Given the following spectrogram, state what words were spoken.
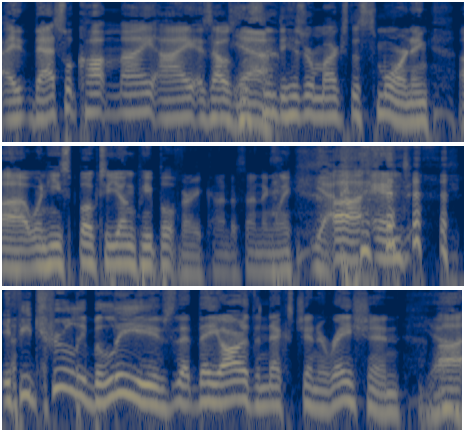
I, that's what caught my eye as I was Yeah. listening to his remarks this morning uh, when he spoke to young people very condescendingly. Yeah. Uh, and if he truly believes that they are the next generation, Yeah. uh,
